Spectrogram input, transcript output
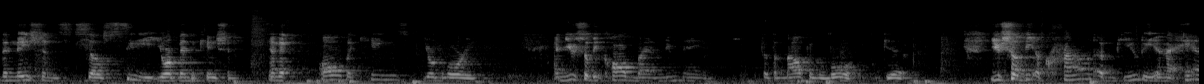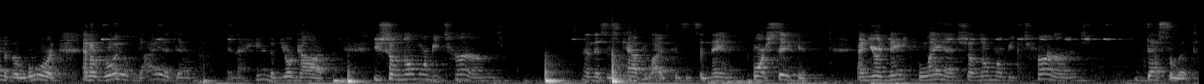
The nations shall see your vindication, and all the kings your glory. And you shall be called by a new name that the mouth of the Lord will give. You shall be a crown of beauty in the hand of the Lord, and a royal diadem in the hand of your God. You shall no more be termed, and this is capitalized because it's a name, forsaken, and your land shall no more be termed desolate,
